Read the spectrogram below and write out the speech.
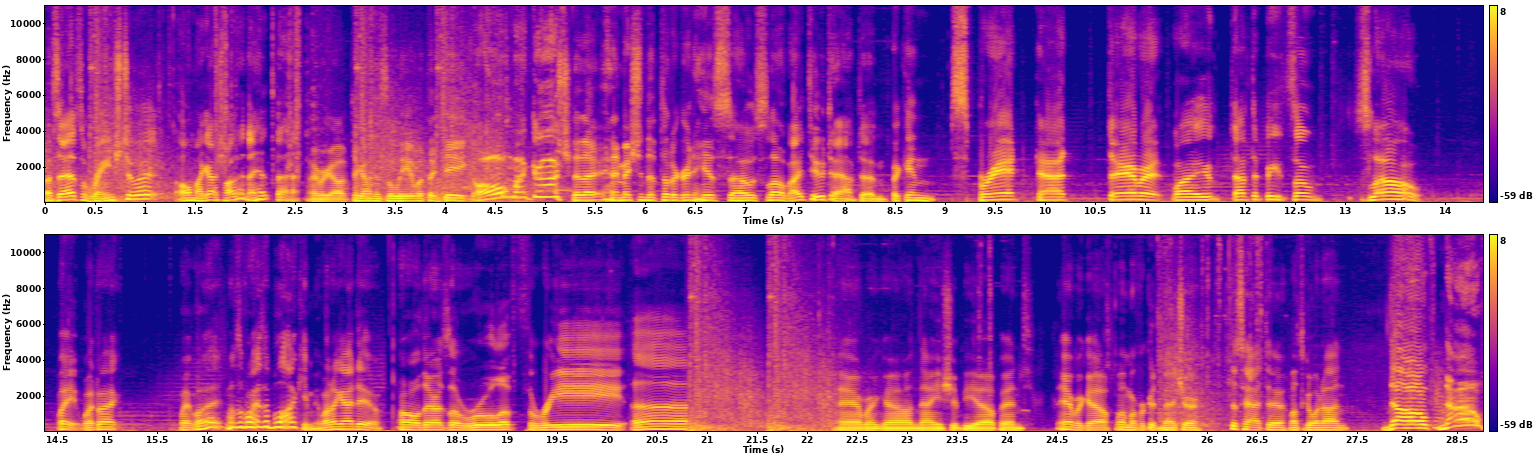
Oh, so that's a range to it? Oh my gosh, how didn't I hit that? There we go. Take on this elite with the dig. Oh my gosh! That animation that the grenade is so slow. I two tapped him. Freaking sprint. God damn it. Why you have to be so slow? Wait, what do I... Wait, what? What's, why is it blocking me? What do I gotta do? Oh, there's a rule of three. Uh... There we go. Now you should be opened. There we go. One more for good measure. Just had to. What's going on? No! No!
